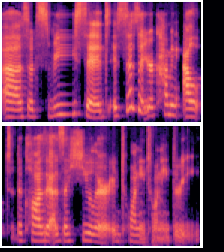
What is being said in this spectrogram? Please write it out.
uh, so it's recent. It says that you're coming out the closet as a healer in 2023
